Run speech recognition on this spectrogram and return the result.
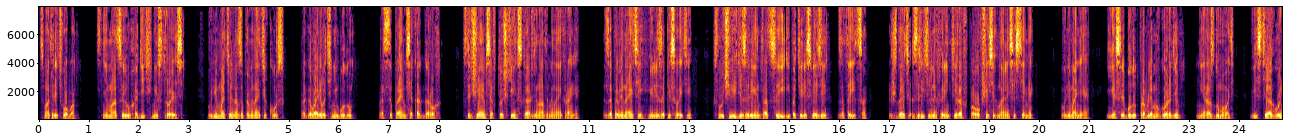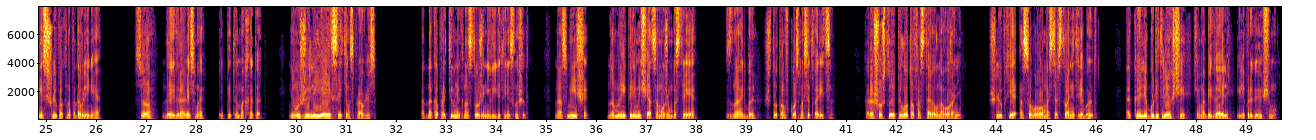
Смотреть в оба. Сниматься и уходить, не строясь. Внимательно запоминайте курс. Проговаривать не буду. Рассыпаемся, как горох. Встречаемся в точке с координатами на экране. Запоминайте или записывайте. В случае дезориентации и потери связи затаиться. Ждать зрительных ориентиров по общей сигнальной системе. Внимание! Если будут проблемы в городе, не раздумывать. Вести огонь из шлюпок на подавление. Все, доигрались мы, эпиты Махета. Неужели я и с этим справлюсь? Однако противник нас тоже не видит и не слышит. Нас меньше, но мы и перемещаться можем быстрее. Знать бы, что там в космосе творится. Хорошо, что я пилотов оставил на Вороне. Шлюпки особого мастерства не требуют. А Келли будет легче, чем Абигайль или прыгающему.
